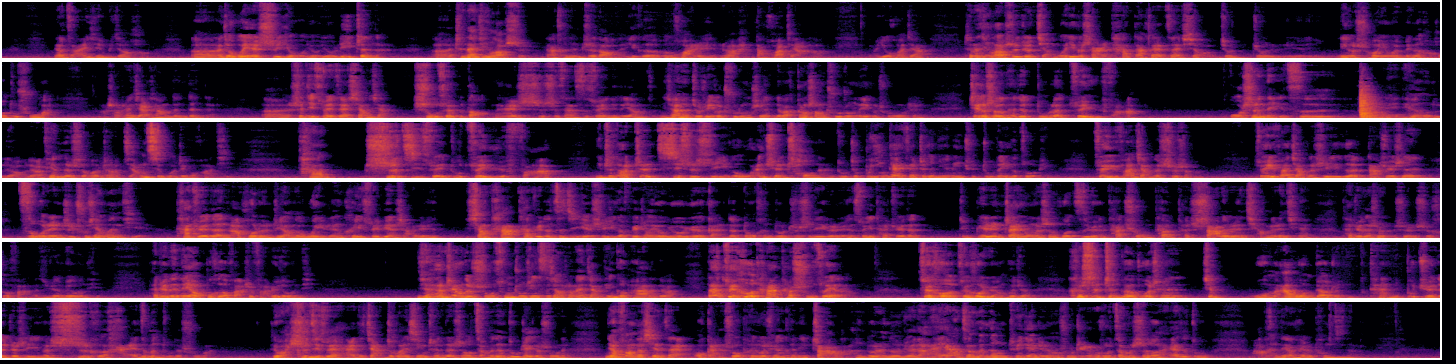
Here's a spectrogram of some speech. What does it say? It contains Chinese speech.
要杂一些比较好。呃，而且我也是有有有例证的，呃，陈丹青老师，大家可能知道的一个文化人是吧？大画家啊，油画家。陈丹青老师就讲过一个事儿，他大概在小就就那个时候，因为没能好好读书嘛，啊，上山下乡等等的，呃，十几岁在乡下，十五岁不到，大概是十三四岁那个样子。你想想，就是一个初中生，对吧？刚上初中的一个初中生，这个时候他就读了《罪与罚》。我是哪一次哪天聊聊天的时候这样讲起过这个话题？他十几岁读《罪与罚》，你知道这其实是一个完全超难度，就不应该在这个年龄去读的一个作品。《罪与罚》讲的是什么？《罪与罚》讲的是一个大学生自我认知出现问题，他觉得拿破仑这样的伟人可以随便杀人，像他，他觉得自己也是一个非常有优越感的、懂很多知识的一个人，所以他觉得就别人占用了生活资源，他穷，他他杀了人，抢了人钱，他觉得是是是合法的，就觉得没问题，他觉得那要不合法是法律的问题。你想想这样的书，从中心思想上来讲挺可怕的，对吧？但是最后他他赎罪了，最后最后圆回去了。可是整个过程，这我们按我们标准看，你不觉得这是一个适合孩子们读的书吧？对吧？十几岁孩子价值观形成的时候，怎么能读这个书呢？你要放到现在，我敢说朋友圈肯定炸了，很多人都觉得，哎呀，怎么能推荐这种书？这种书怎么适合孩子读？啊，肯定要开始抨击他。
